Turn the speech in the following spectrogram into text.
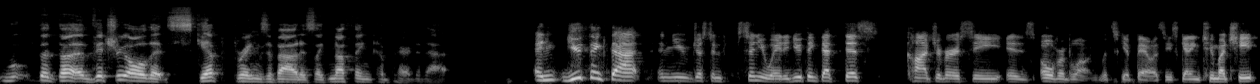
the the vitriol that Skip brings about is like nothing compared to that. And you think that, and you just insinuated, you think that this controversy is overblown with Skip Bayless. He's getting too much heat.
